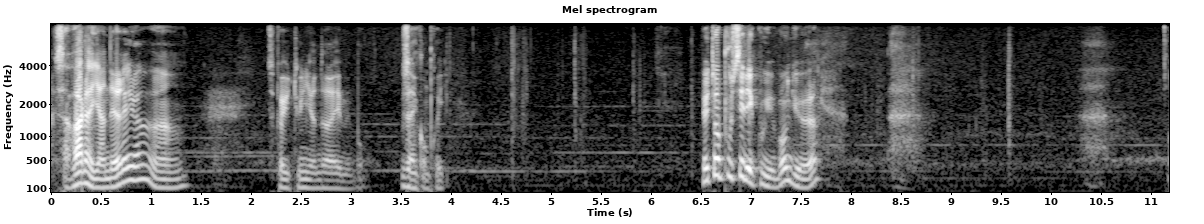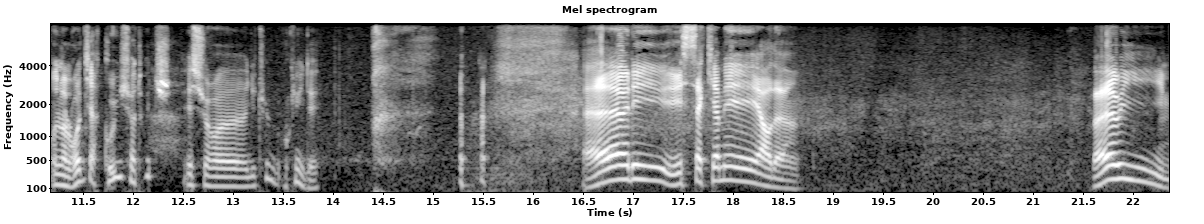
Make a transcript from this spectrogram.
Ça va là, Yandere là hein? C'est pas du tout une Yandere, mais bon. Vous avez compris. Fais-toi pousser les couilles, bon dieu. Hein. On a le droit de dire couilles sur Twitch et sur euh, YouTube? Aucune idée. Allez, les sacs à merde Bah oui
